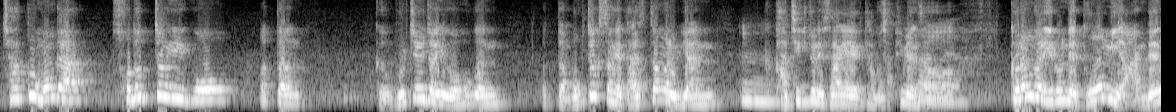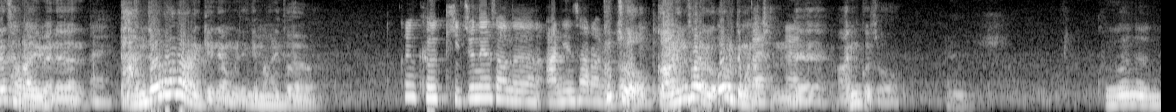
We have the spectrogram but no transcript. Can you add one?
자꾸 뭔가 소득적이고 어떤 그 물질적이고 혹은 어떤 목적성의 달성을 위한 음. 그 가치 기준의 상에 자꾸 잡히면서 맞아요. 그런 걸 이루는데 도움이 안 되는 사람이면은 네. 단절하라는 개념을 되게 음. 많이 둬요. 그럼 그 기준에서는 아닌 사람인 그쵸? 거지. 그 아닌 사람이 어릴 때만 다 네, 찾는데 아닌 거죠. 음. 그거는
